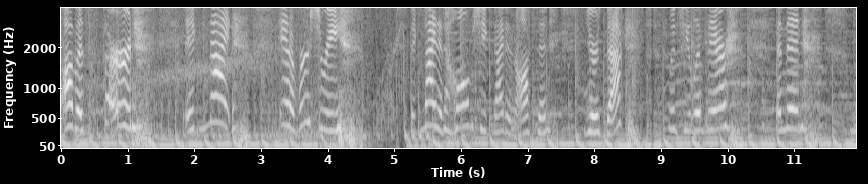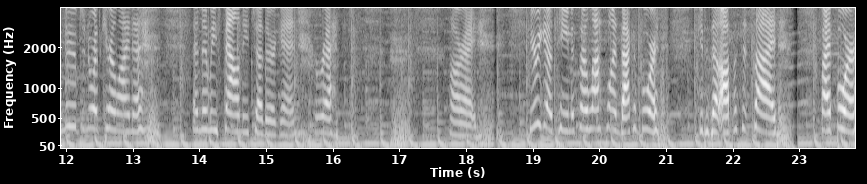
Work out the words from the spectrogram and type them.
Abba's third Ignite anniversary. Ignited home. She ignited in Austin years back when she lived there, and then moved to North Carolina, and then we found each other again. Rest. All right. Here we go, team. It's our last one. Back and forth. Get to that opposite side. Five, four,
